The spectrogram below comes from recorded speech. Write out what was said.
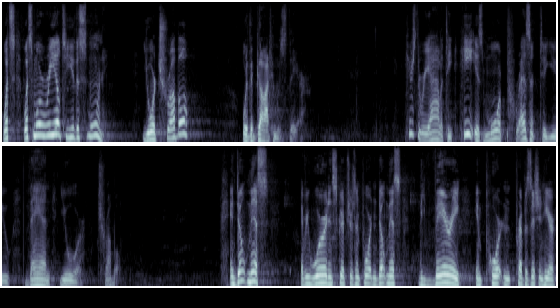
What's, what's more real to you this morning? Your trouble or the God who is there? Here's the reality He is more present to you than your trouble. And don't miss every word in Scripture is important. Don't miss the very important preposition here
